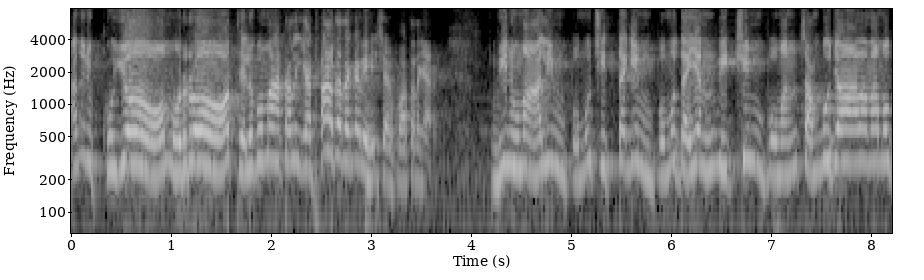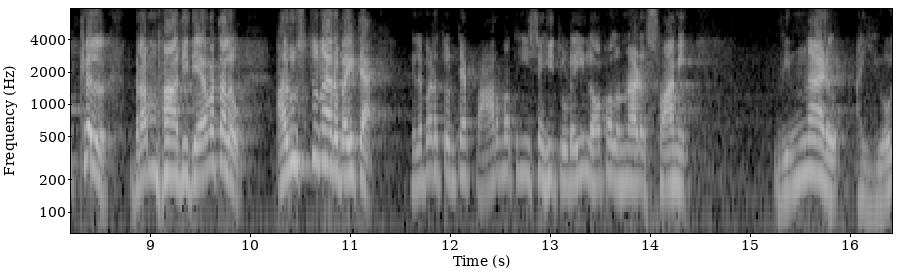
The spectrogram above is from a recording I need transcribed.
అందుని కుయ్యో ముర్రో తెలుగు మాటలు యథాతథంగా వేశారు పోతన గారు. విను మాలింపుము చిత్తగింపుము దయన్ వీక్షింపుమన్ సంబుజానన ముఖ్యుల్ బ్రహ్మాది దేవతలు. అరుస్తున్నారు బయట. నిలబడుతుంటే పార్వతీ సహితుడై లోపలున్నాడు స్వామి. విన్నాడు అయ్యో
